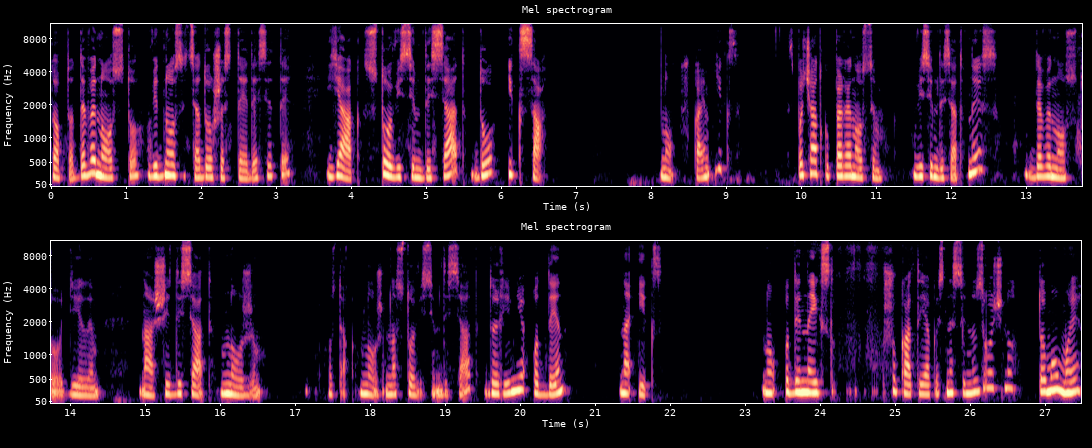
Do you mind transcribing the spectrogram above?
Тобто 90 відноситься до 60, як 180 до х. Ну, шукаємо х. Спочатку переносимо 80 вниз, 90 ділимо на 60 множимо, ось так, множимо на 180 дорівнює 1 на х. Ну, 1 на х шукати якось не сильно зручно, тому ми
